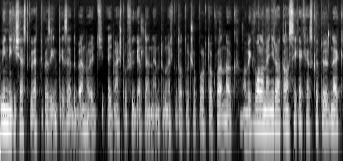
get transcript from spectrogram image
mindig is ezt követtük az intézetben, hogy egymástól független nem túl nagy kutatócsoportok vannak, amik valamennyire a tanszékekhez kötődnek,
